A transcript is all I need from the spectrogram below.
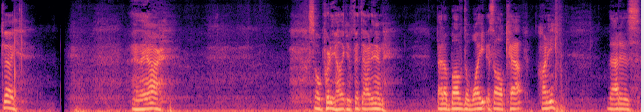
Okay. There they are. So pretty how they can fit that in. That above the white is all cap honey. That is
